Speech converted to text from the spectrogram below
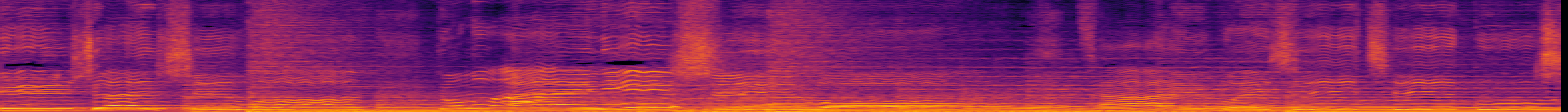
愚蠢是我，多么爱你是我，才会支持固守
